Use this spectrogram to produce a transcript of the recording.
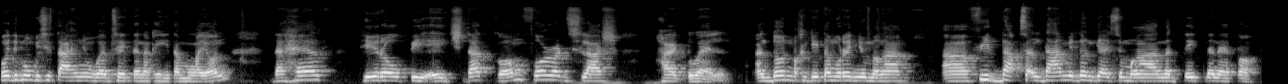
pwede mong bisitahin yung website na nakikita mo ngayon, thehealthheroph.com forward slash Heartwell. Andon, makikita mo rin yung mga ah, feedbacks. Ang dami doon guys, yung mga nag-take na neto.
